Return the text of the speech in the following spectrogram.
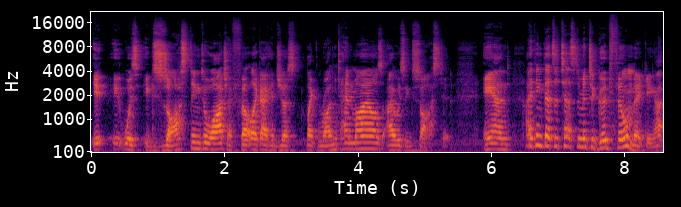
It, it was exhausting to watch. I felt like I had just like run 10 miles. I was exhausted. And I think that's a testament to good filmmaking. I,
